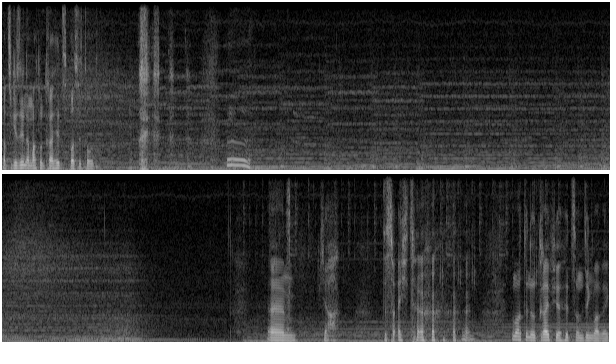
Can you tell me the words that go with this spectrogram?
Hat sie gesehen, er macht nur drei Hits, Boss ist tot. ähm, ja. Das war echt. machte nur drei, vier Hits und Ding war weg.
